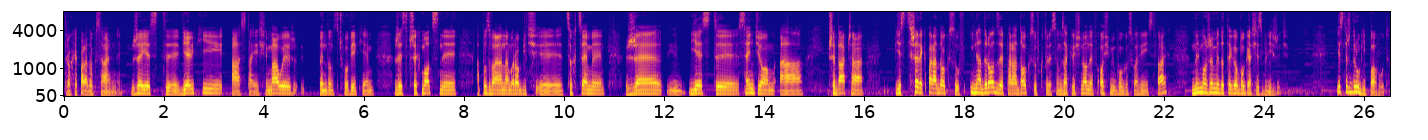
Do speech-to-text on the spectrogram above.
trochę paradoksalny, że jest y, wielki, a staje się mały, będąc człowiekiem, że jest wszechmocny, a pozwala nam robić y, co chcemy, że y, jest sędzią, a przebacza. jest szereg paradoksów, i na drodze paradoksów, które są zakreślone w ośmiu błogosławieństwach, my możemy do tego Boga się zbliżyć. Jest też drugi powód.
